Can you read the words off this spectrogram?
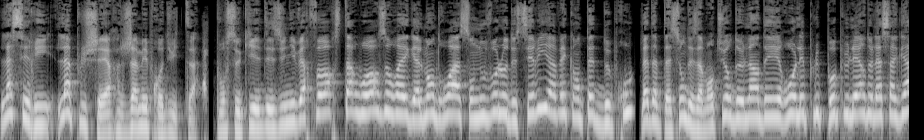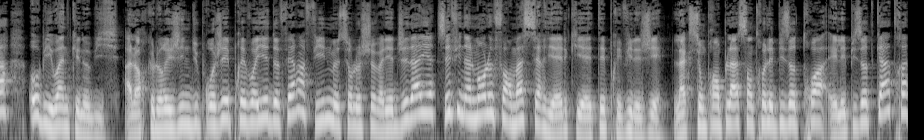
la série la plus chère jamais produite. Pour ce qui est des univers forts, Star Wars aura également droit à son nouveau lot de séries avec en tête de proue l'adaptation des aventures de l'un des héros les plus populaires de la saga, Obi-Wan Kenobi. Alors que l'origine du projet prévoyait de faire un film sur le chevalier Jedi, c'est finalement le format sériel qui a été privilégié. L'action prend place entre l'épisode 3 et l'épisode 4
